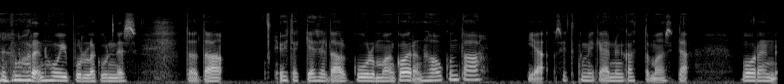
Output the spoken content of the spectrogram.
vuoren huipulla, kunnes tota, yhtäkkiä sieltä alkoi kuulumaan koiran haukuntaa. Ja sitten kun mä käyn katsomaan sitä vuoren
